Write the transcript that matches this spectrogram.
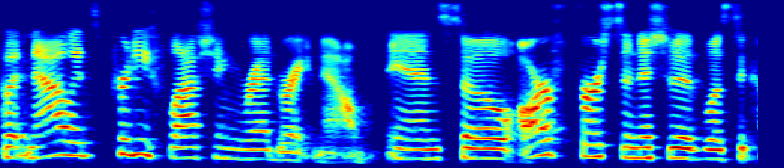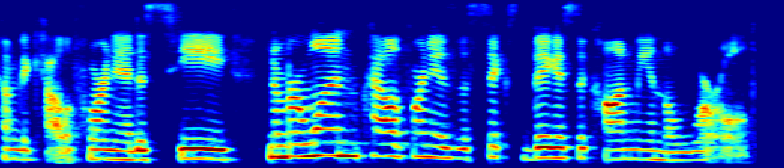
But now it's pretty flashing red right now. And so our first initiative was to come to California to see number one, California is the sixth biggest economy in the world,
